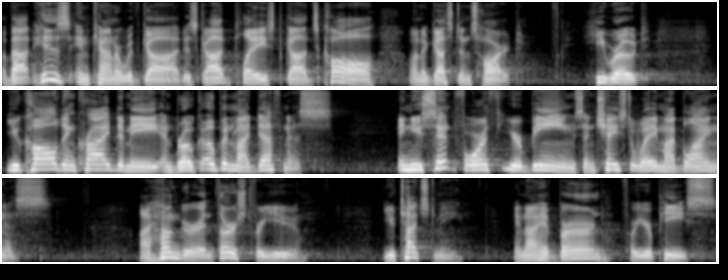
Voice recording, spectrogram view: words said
about his encounter with God as God placed God's call on Augustine's heart. He wrote, You called and cried to me and broke open my deafness, and you sent forth your beams and chased away my blindness. I hunger and thirst for you. You touched me, and I have burned for your peace.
